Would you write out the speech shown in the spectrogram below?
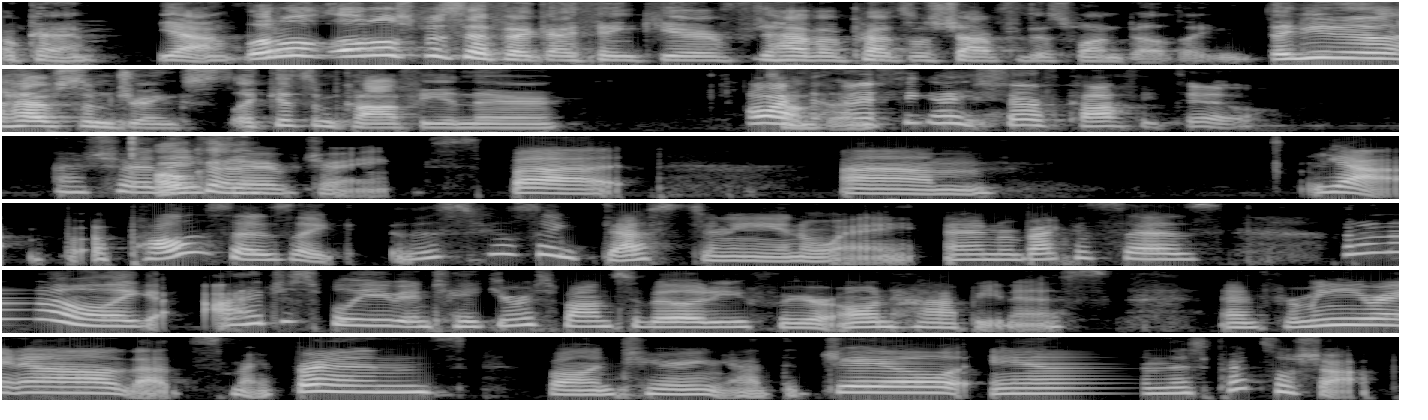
okay. Yeah, little little specific. I think here to have a pretzel shop for this one building. They need to have some drinks, like get some coffee in there. Oh, I, Something. I think I serve coffee too. I'm sure they Okay. serve drinks, but um yeah, Paula says like this feels like destiny in a way. And Rebecca says, I don't know, like I just believe in taking responsibility for your own happiness. And for me right now, that's my friends, volunteering at the jail and this pretzel shop.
